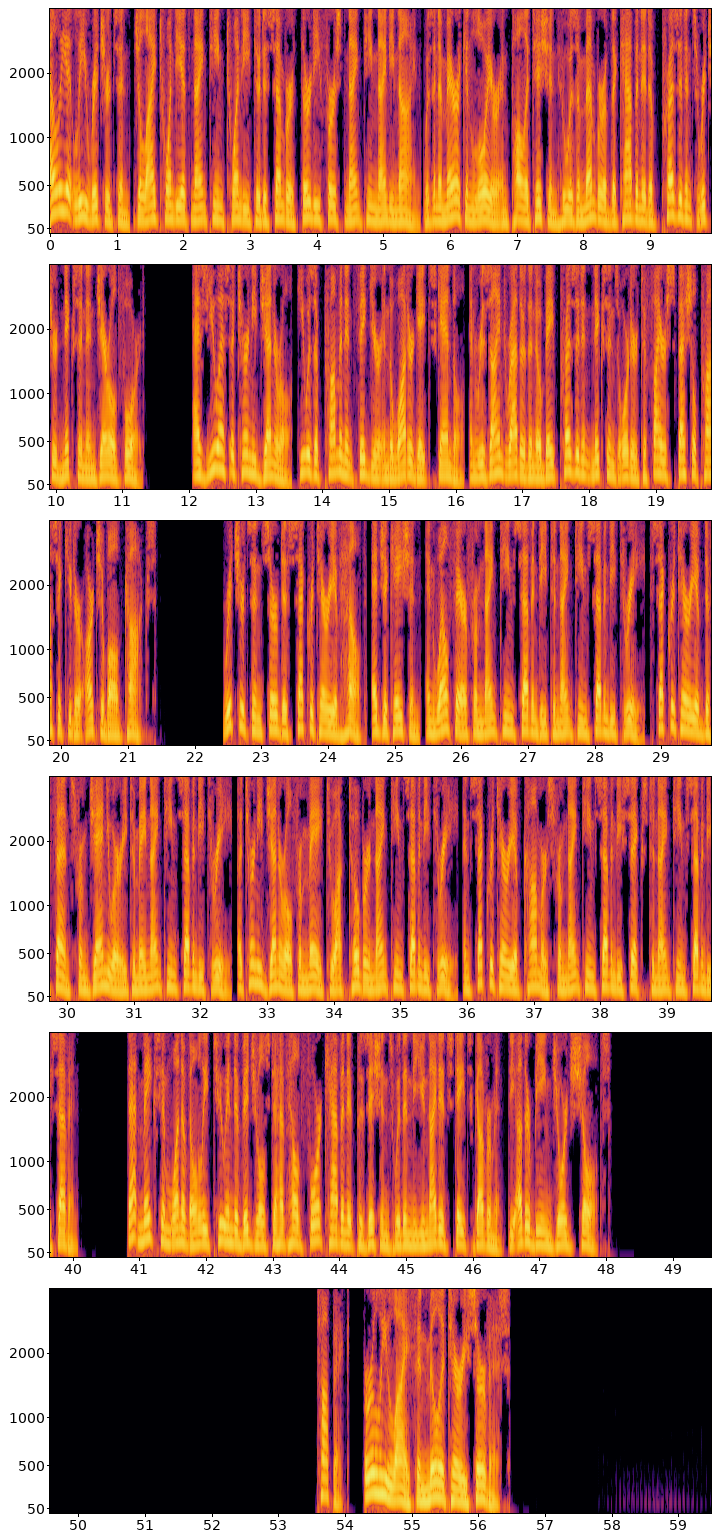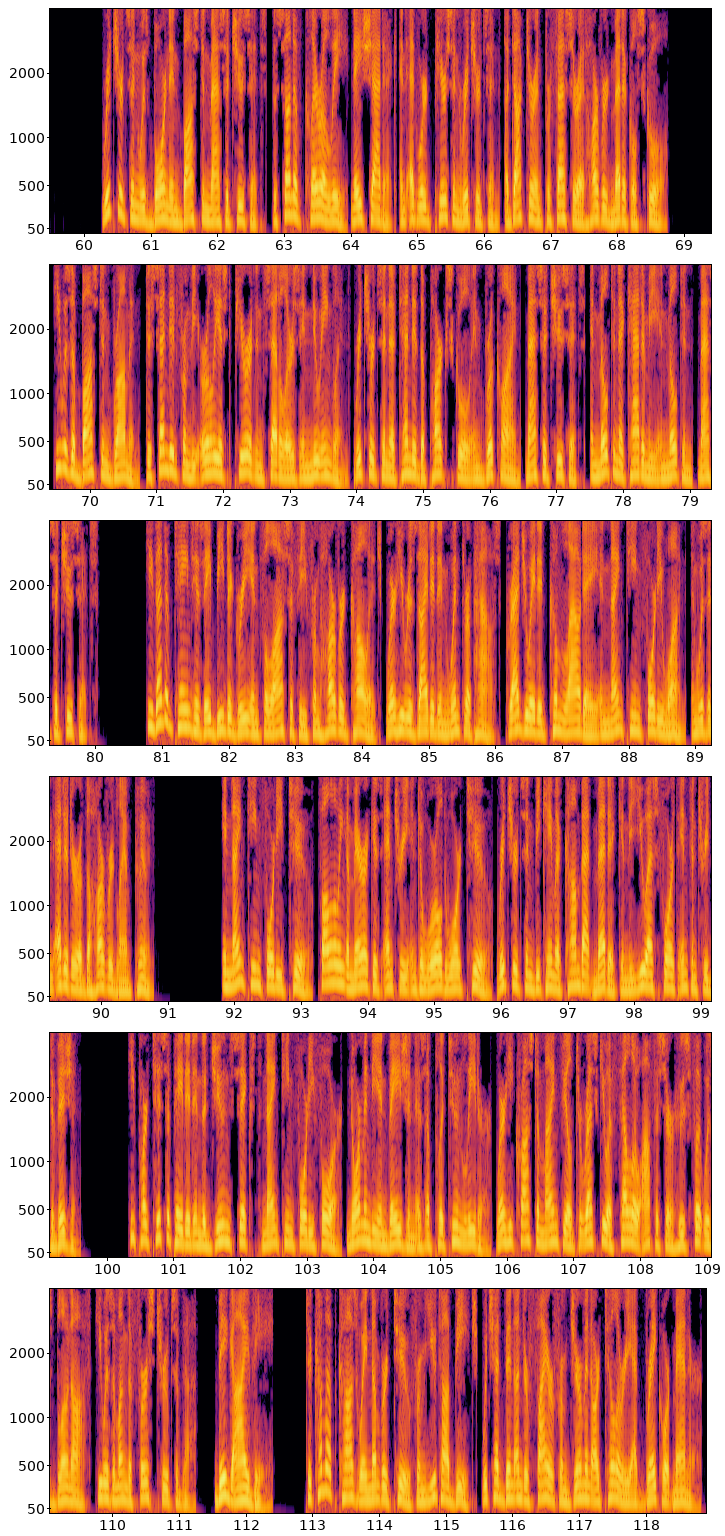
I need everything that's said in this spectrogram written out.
Elliot Lee Richardson July 20, 1920 to December 31, 1999 was an American lawyer and politician who was a member of the cabinet of Presidents Richard Nixon and Gerald Ford. As U.S. Attorney General, he was a prominent figure in the Watergate scandal, and resigned rather than obey President Nixon's order to fire Special Prosecutor Archibald Cox. Richardson served as Secretary of Health, Education, and Welfare from 1970 to 1973, Secretary of Defense from January to May 1973, Attorney General from May to October 1973, and Secretary of Commerce from 1976 to 1977. That makes him one of only two individuals to have held four cabinet positions within the United States government the other being George Shultz. Early life and military service Richardson was born in Boston, Massachusetts, the son of Clara Lee and Edward Pearson Richardson, a doctor and professor at Harvard Medical School. He was a Boston Brahmin, descended from the earliest Puritan settlers in New England. Richardson attended the Park School in Brookline, Massachusetts, and Milton Academy in Milton, Massachusetts. He then obtained his A.B. degree in philosophy from Harvard College, where he resided in Winthrop House, graduated cum laude in 1941, and was an editor of the Harvard Lampoon. In 1942, following America's entry into World War II, Richardson became a combat medic in the U.S. 4th Infantry Division. He participated in the June 6, 1944, Normandy invasion as a platoon leader, where he crossed a minefield to rescue a fellow officer whose foot was blown off. He was among the first troops of the Big Ivy to come up Causeway No. 2 from Utah Beach, which had been under fire from German artillery at Brecourt Manor.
